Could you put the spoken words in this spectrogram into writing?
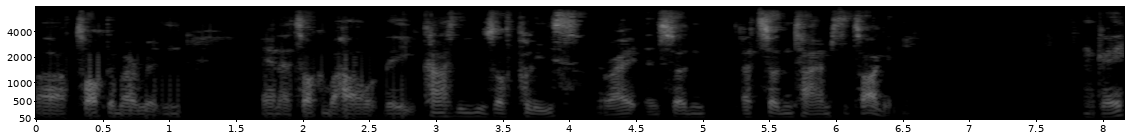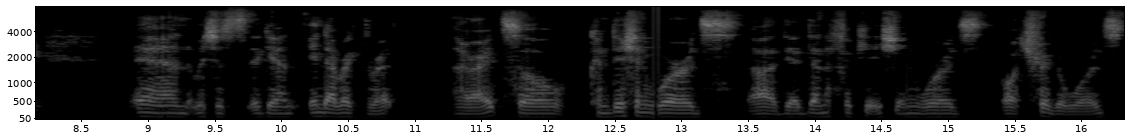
uh, talked about, written, and I talk about how they constantly use of police, right, and certain at certain times to target me. Okay, and which is again indirect threat. All right, so condition words, uh, the identification words or trigger words,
